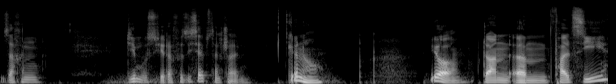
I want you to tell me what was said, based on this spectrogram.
Sachen, die muss jeder für sich selbst entscheiden. Genau. Ja, dann, ähm, falls Sie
